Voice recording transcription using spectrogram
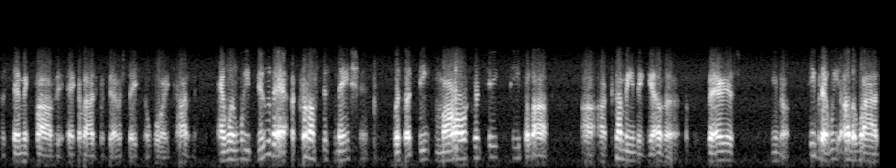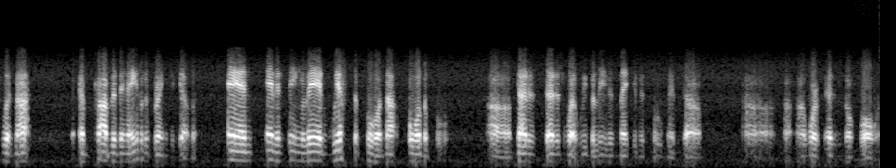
systemic poverty, ecological devastation, and war economy. And when we do that across this nation with a deep moral critique, people are are, are coming together. Various, you know, people that we otherwise would not have probably been able to bring together, and and it's being led with the poor, not for the poor. Uh, that is that is what we believe is making this movement uh, uh, uh work as we go forward.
